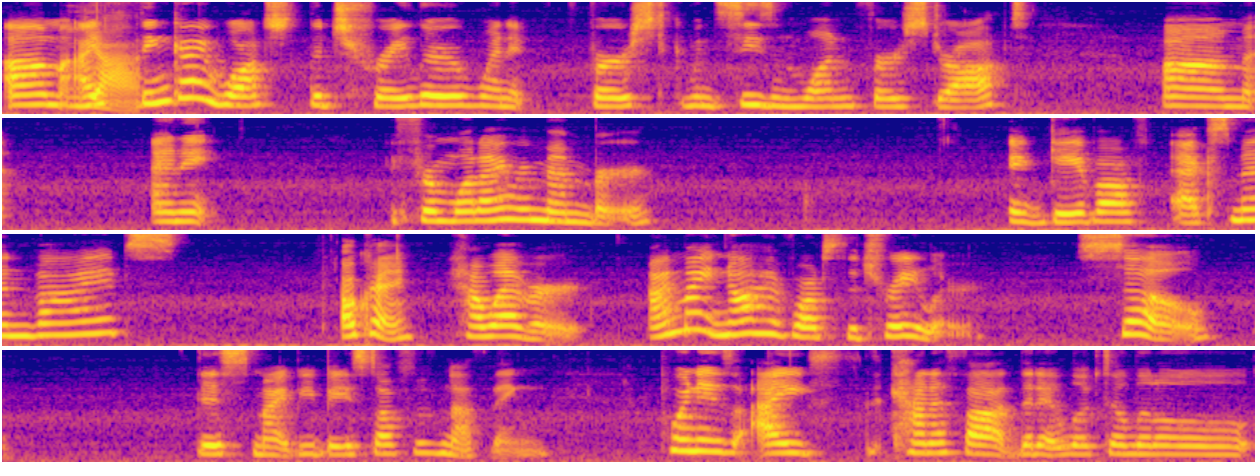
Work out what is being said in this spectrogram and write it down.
Um, Yeah. I think I watched the trailer when it first when season one first dropped. Um, and it, from what I remember, it gave off X Men vibes. Okay. However, I might not have watched the trailer, so this might be based off of nothing. Point is, I kind of thought that it looked a little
